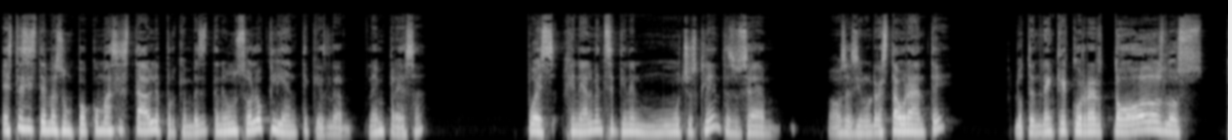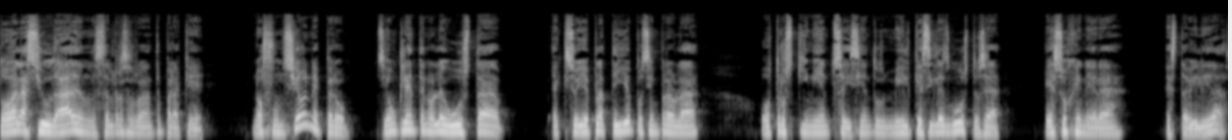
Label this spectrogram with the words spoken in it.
Este sistema es un poco más estable porque en vez de tener un solo cliente, que es la, empresa, pues generalmente se tienen muchos clientes. O sea, vamos a decir, un restaurante lo tendrían que correr todos los, toda la ciudad en donde está el restaurante para que no funcione, pero si a un cliente no le gusta X Y platillo, pues siempre habrá otros 500, 600 mil que sí les guste. O sea, eso genera estabilidad.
